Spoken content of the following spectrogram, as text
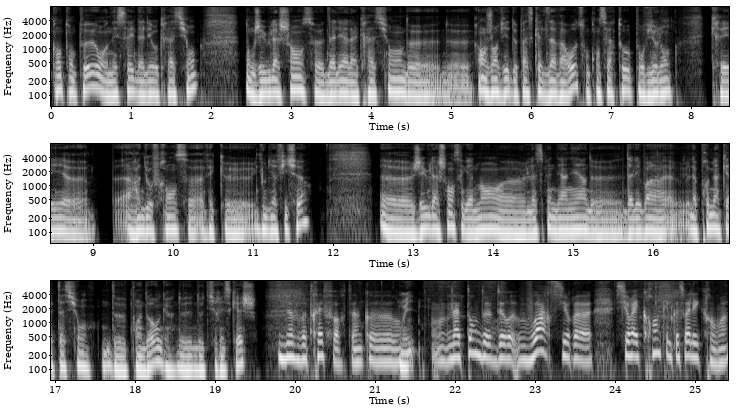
quand on peut, on essaye d'aller aux créations. Donc j'ai eu la chance d'aller à la création de, en janvier de Pascal Zavaro, son concerto pour violon créé euh, à Radio France avec euh, Julia Fischer. Euh, j'ai eu la chance également euh, la semaine dernière d'aller voir la, première captation de Point d'orgue de, de Thierry Sketch. Une œuvre très forte hein, que oui. on attend de, de voir sur euh, sur écran, quel que soit l'écran. Hein.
